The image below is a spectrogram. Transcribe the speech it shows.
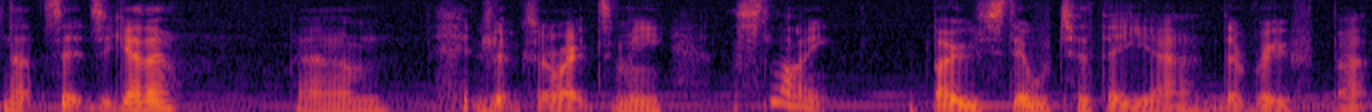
that's it together. Um, it looks alright to me. A slight bow still to the uh, the roof, but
